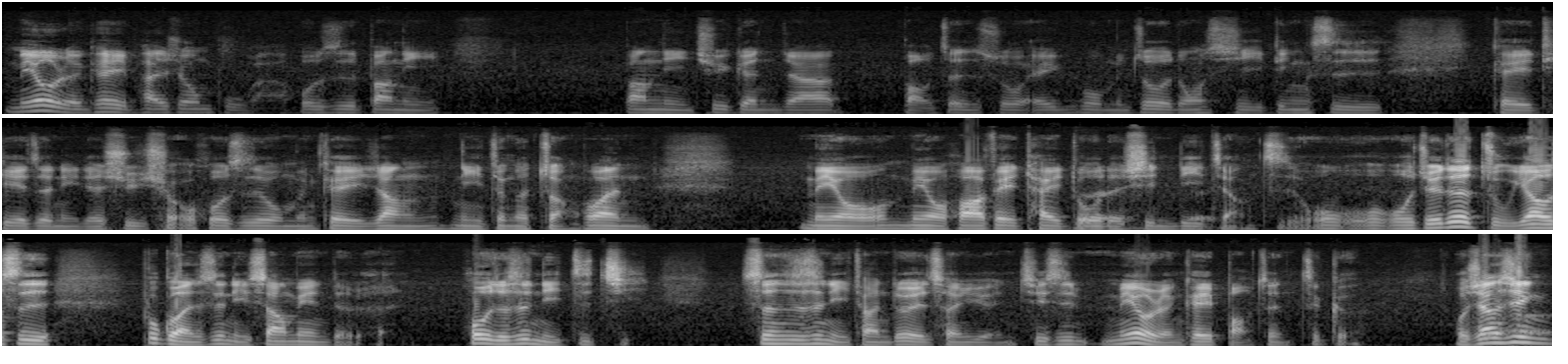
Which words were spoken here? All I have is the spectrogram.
没有人可以拍胸脯啊，或者是帮你帮你去跟人家保证说，诶、欸，我们做的东西一定是可以贴着你的需求，或是我们可以让你整个转换没有没有花费太多的心力这样子。我我我觉得主要是不管是你上面的人，或者是你自己。甚至是你团队的成员，其实没有人可以保证这个。我相信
